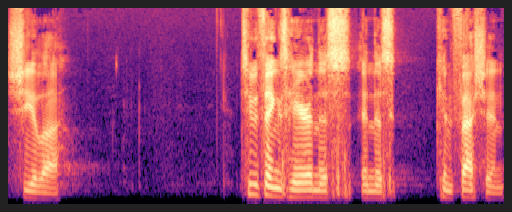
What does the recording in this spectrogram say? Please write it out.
Shelah. Two things here in this, in this confession.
